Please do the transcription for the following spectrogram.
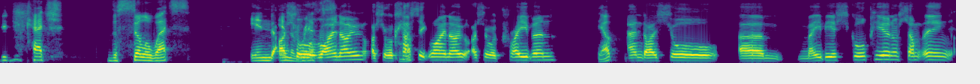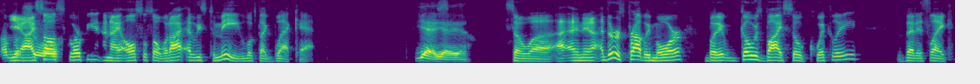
did you catch the silhouettes in, I in the saw a Rhino, I saw a classic Rhino, I saw a Kraven, Yep. and I saw um, maybe a Scorpion or something. I'm yeah, not I saw a Scorpion, and I also saw what I, at least to me, looked like Black Cat. Yeah, yeah, yeah. So, uh, I, and then there was probably more, but it goes by so quickly that it's like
